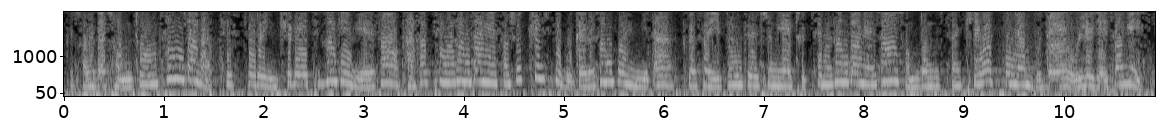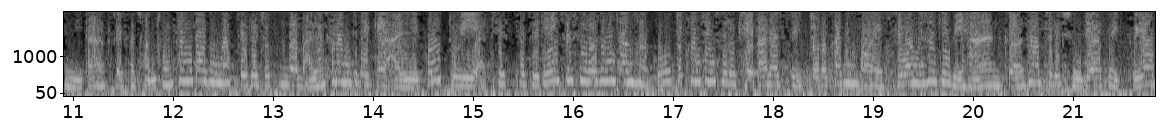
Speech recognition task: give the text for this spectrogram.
그 저희가 전통 창작 아티스트를 incubating하기 위해서 다섯 팀을 선정해서 쇼케이스 무대를 선보입니다. 그래서 이분들 중에 두 팀을 선정해서 정동극장 기획 공연 무대에 올릴 예정에 있습니다. 그래서 전통 창작 음악들을 조금 더 많은 사람들에게 알리고 또 이 아티스트들이 스스로 성장하고 또 컨텐츠 를 개발할 수 있도록 하는 거에 지원을 하기 위한 그런 사업들을 준비하고 있고요.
